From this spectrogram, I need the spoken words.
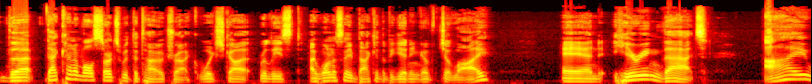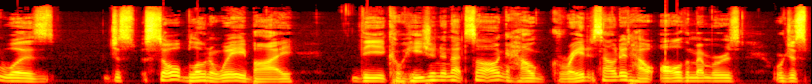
that, that kind of all starts with the title track, which got released, I want to say back at the beginning of July. And hearing that, I was just so blown away by the cohesion in that song, how great it sounded, how all the members were just,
